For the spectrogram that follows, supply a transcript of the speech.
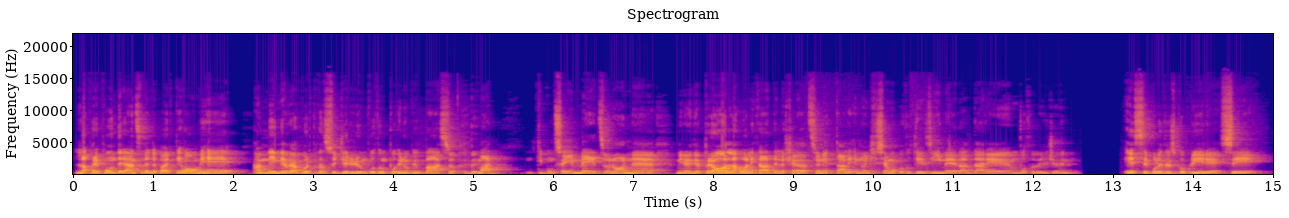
la preponderanza delle parti comiche a me mi aveva portato a suggerire un voto un pochino più basso, ma tipo un 6,5, non eh, milioni di... però la qualità della scena d'azione è tale che non ci siamo potuti esimere dal dare un voto del genere. E se volete scoprire se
